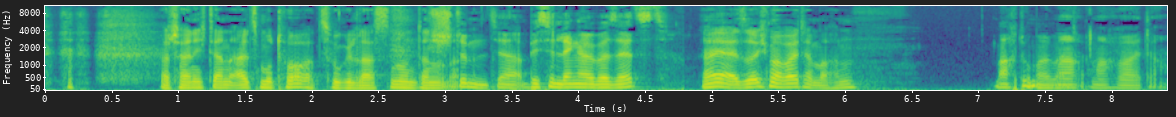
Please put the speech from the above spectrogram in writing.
Wahrscheinlich dann als Motorrad zugelassen und dann. Stimmt, ja. Bisschen länger übersetzt. Naja, soll ich mal weitermachen? Mach du mal weiter. Mach, mach weiter.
